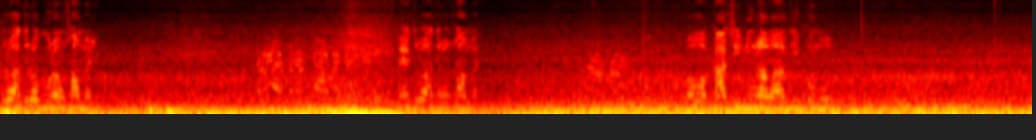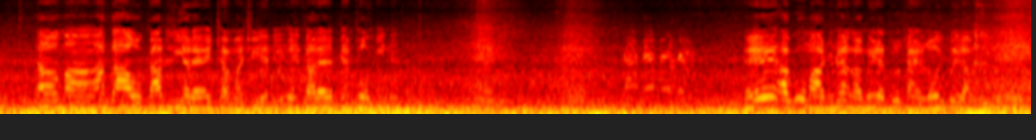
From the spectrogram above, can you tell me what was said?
ဟွန်းသူတို့ကသူတို့ကိုယ်တော်ဆောင်းမယ်အဲသူတို့ကသူတို့ဆောင်းမယ်ဟောကာစီနိုလာပါပြီဖို့မို့တော့မှငါသား ကိုကားတစ်စီးရလဲအဲ့ချာမှာရှိတယ်လေအဲ့ကားလည်းပြန်ထုတ်ကြည့်နေအေးအခုမှကျွန်တော်ငါမေးတယ်သူဆိုင်ရောကြီးပြေးလာမသိဘူး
